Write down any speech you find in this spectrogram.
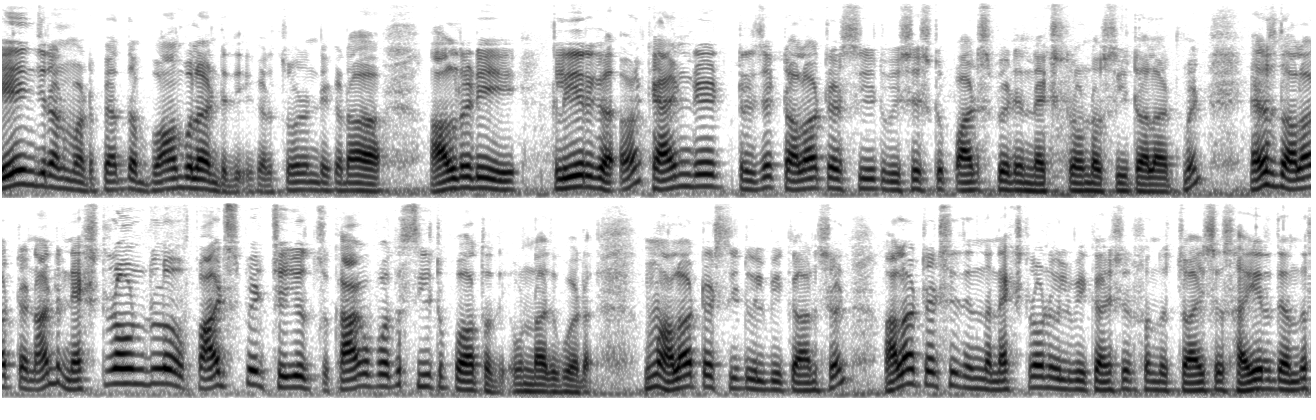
డేంజర్ అనమాట పెద్ద బాంబు లాంటిది. ఇక్కడ చూడండి ఇక్కడ ఆల్రెడీ క్లియర్గా candidate reject allotted seat wishes to participate in next round of seat allotment. As the allotted అంటే నెక్స్ట్ రౌండ్లో పార్టిసిపేట్ చేయొచ్చు కాకపోతే సీటు పోతుంది ఉన్నది కూడా. Allotted seat will be considered. Allotted seat in the next round will be considered from the choices higher than the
